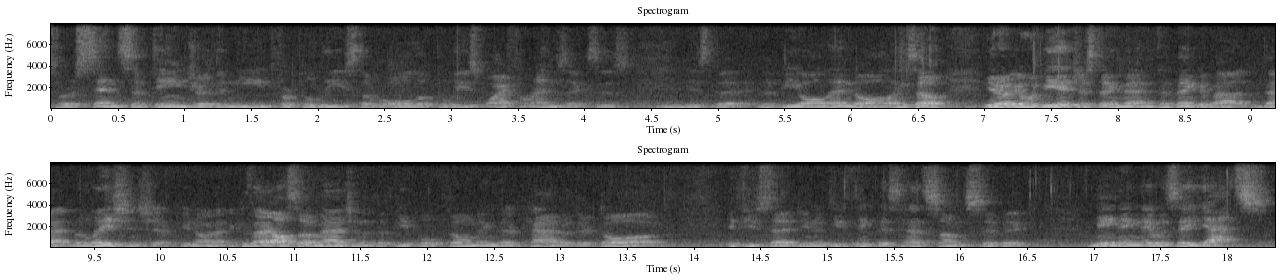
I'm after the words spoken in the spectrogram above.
sort of sense of danger, the need for police, the role of police, why forensics is mm-hmm. is the, the be all end all. And so, you know, it would be interesting then to think about that relationship, you know, because I also imagine that the people filming their cat or their dog, if you said, you know, do you think this has some civic meaning, they would say yes.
